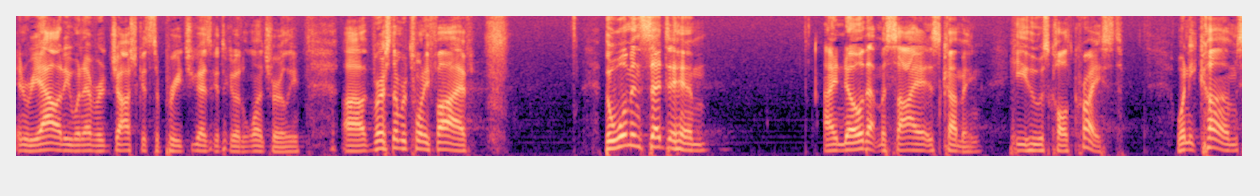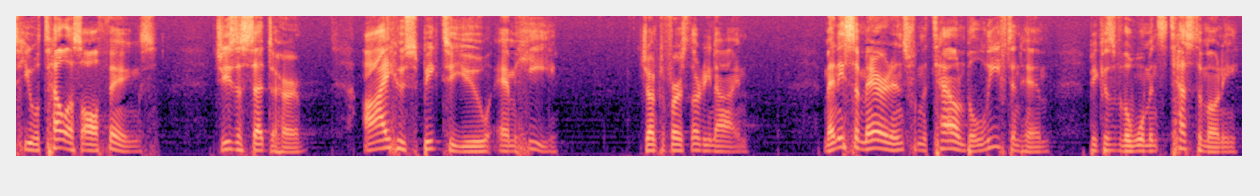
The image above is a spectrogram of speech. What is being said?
In reality, whenever Josh gets to preach, you guys get to go to lunch early. Uh, verse number 25 The woman said to him, I know that Messiah is coming, he who is called Christ. When he comes, he will tell us all things. Jesus said to her, I who speak to you am he. Jump to verse 39. Many Samaritans from the town believed in him because of the woman's testimony.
